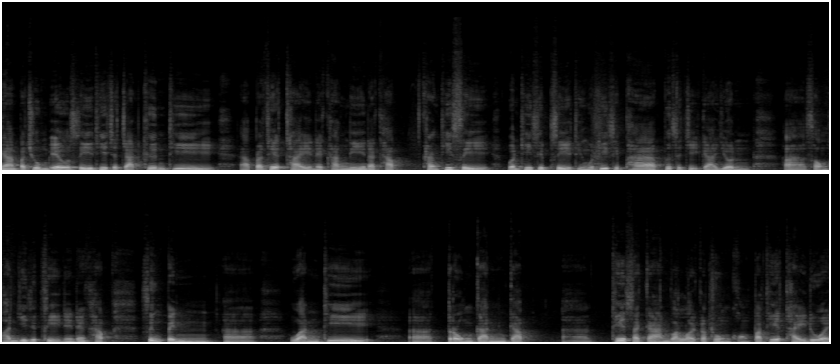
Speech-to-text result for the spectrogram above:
งานประชุม LC ที่จะจัดขึ้นที่ประเทศไทยในครั้งนี้นะครับ ครั้งที่ 4 วันที่ 14 ถึงวันที่ 15 พฤศจิกายนอ่า2024 นี้นะครับ ซึ่งเป็นวันที่ตรงกันกับเทศกาลวันลอยกระทงของประเทศไทยด้วย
